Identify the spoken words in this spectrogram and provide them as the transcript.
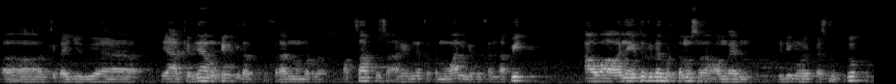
eh, kita juga ya akhirnya mungkin kita tukeran nomor WhatsApp terus akhirnya ketemuan gitu kan. Tapi awalnya itu kita bertemu secara online. Jadi melalui Facebook group,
